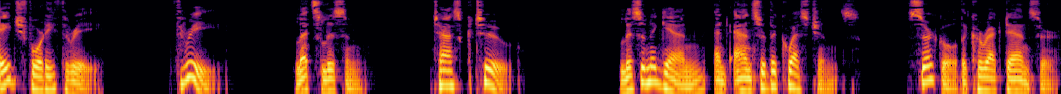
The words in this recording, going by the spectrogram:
Page 43. 3. Let's listen. Task 2. Listen again and answer the questions. Circle the correct answer.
